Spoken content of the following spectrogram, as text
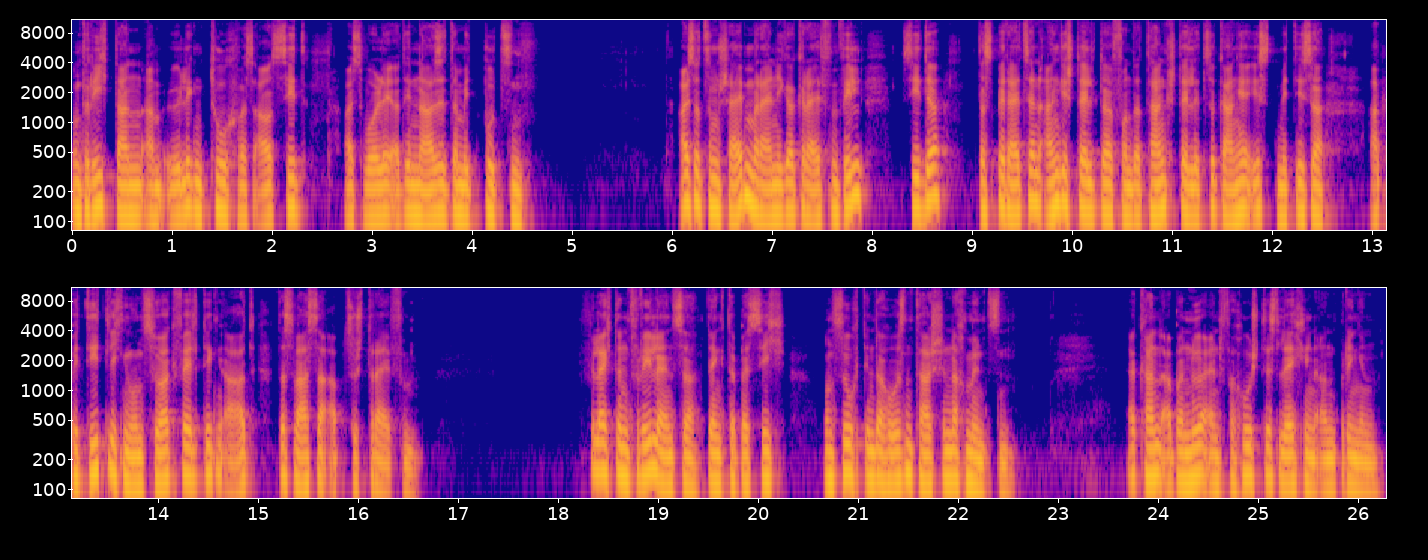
und riecht dann am öligen Tuch, was aussieht, als wolle er die Nase damit putzen. Als er zum Scheibenreiniger greifen will, sieht er, dass bereits ein Angestellter von der Tankstelle zugange ist, mit dieser appetitlichen und sorgfältigen Art das Wasser abzustreifen. Vielleicht ein Freelancer, denkt er bei sich und sucht in der Hosentasche nach Münzen. Er kann aber nur ein verhuschtes Lächeln anbringen.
